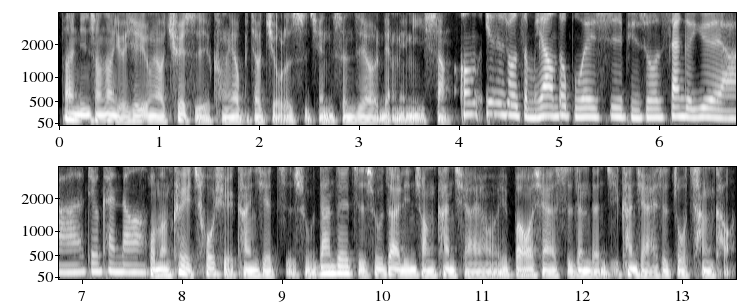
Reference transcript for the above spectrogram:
不然临床上有一些用药确实可能要比较久的时间，甚至要两年以上。嗯，意思说怎么样都不会是，比如说三个月啊就看到。我们可以抽血看一些指数，但这些指数在临床看起来哦，也包括现在实证等级看起来还是做参考。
